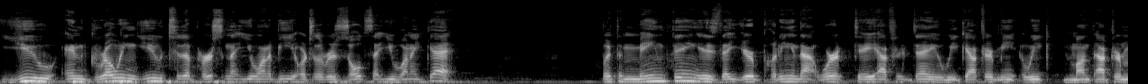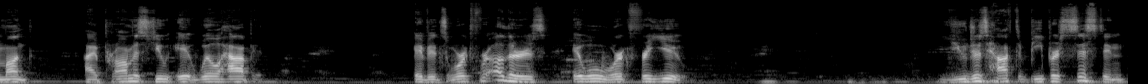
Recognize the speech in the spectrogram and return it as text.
you and growing you to the person that you want to be or to the results that you want to get but the main thing is that you're putting in that work day after day week after week month after month I promise you it will happen. If it's worked for others, it will work for you. You just have to be persistent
